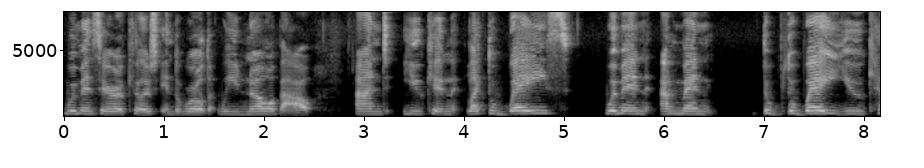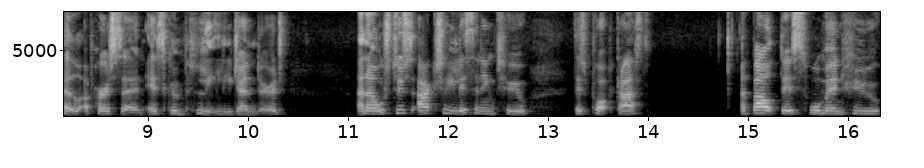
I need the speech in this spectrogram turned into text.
women serial killers in the world that we know about. And you can like the ways women and men the, the way you kill a person is completely gendered. And i was just actually listening to this podcast about this woman who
